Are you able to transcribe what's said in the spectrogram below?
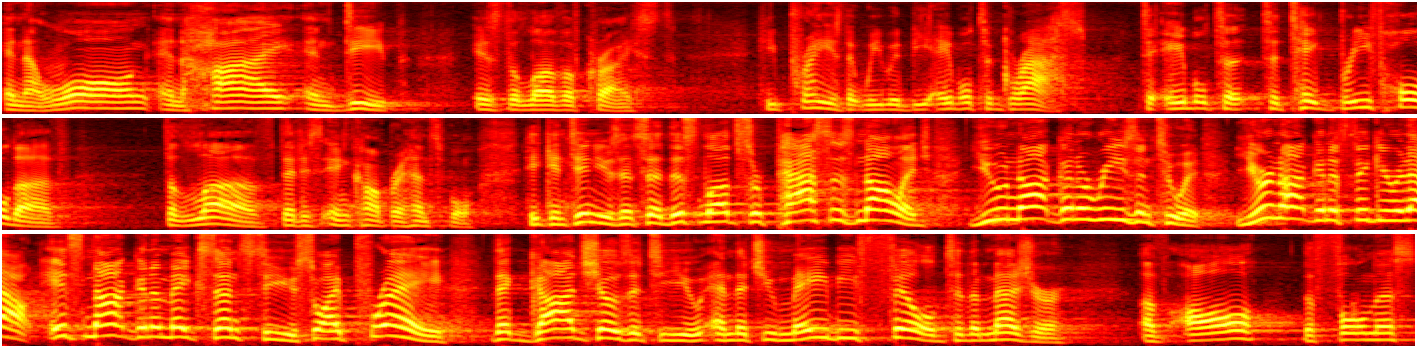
and how long and high and deep is the love of Christ. He prays that we would be able to grasp, to able to, to take brief hold of the love that is incomprehensible. He continues and said, This love surpasses knowledge. You're not going to reason to it. You're not going to figure it out. It's not going to make sense to you. So I pray that God shows it to you and that you may be filled to the measure of all the fullness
